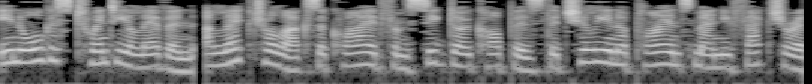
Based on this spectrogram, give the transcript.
In August 2011, Electrolux acquired from Sigdo Koppers the Chilean appliance manufacturer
